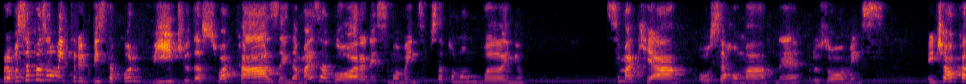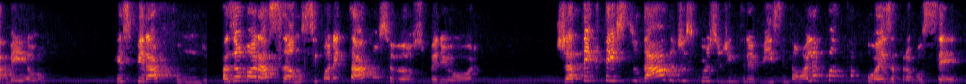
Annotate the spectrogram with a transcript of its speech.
para você fazer uma entrevista por vídeo da sua casa, ainda mais agora, nesse momento, você precisa tomar um banho, se maquiar ou se arrumar, né, para os homens, pentear o cabelo, respirar fundo, fazer uma oração, se conectar com o seu eu superior. Já tem que ter estudado o discurso de entrevista, então olha quanta coisa para você.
